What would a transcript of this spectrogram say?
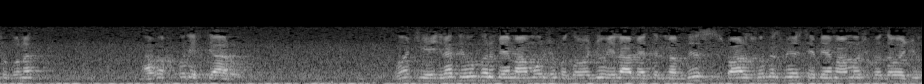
سکونت آگا خود اختیار ہو وہاں چی ہجرت اوپر بے معمور شو فتوجہ الى بیت المقدس سوال سولس میں سے بے معمور شو فتوجہ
